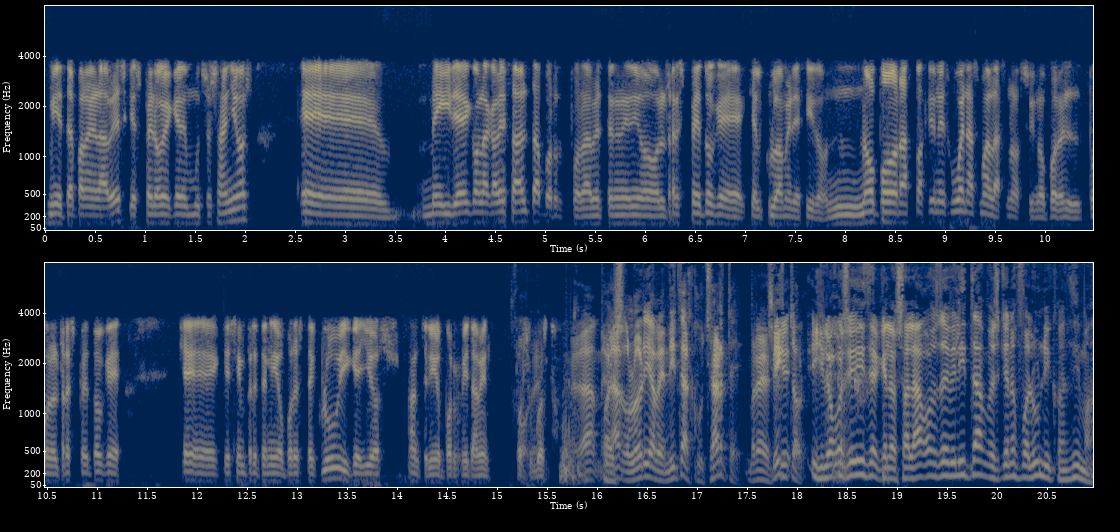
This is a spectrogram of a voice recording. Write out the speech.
mi etapa en la vez, que espero que queden muchos años, eh, me iré con la cabeza alta por, por haber tenido el respeto que, que, el club ha merecido. No por actuaciones buenas, malas, no, sino por el, por el respeto que, que, siempre he tenido por este club y que ellos han tenido por mí también, por supuesto. Me da, pues gloria bendita escucharte, Víctor. y luego se dice que los halagos debilitan, pues que no fue el único encima.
